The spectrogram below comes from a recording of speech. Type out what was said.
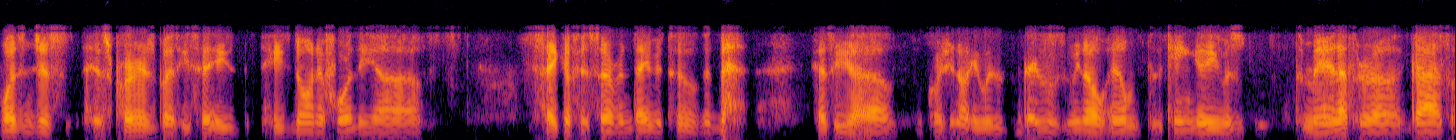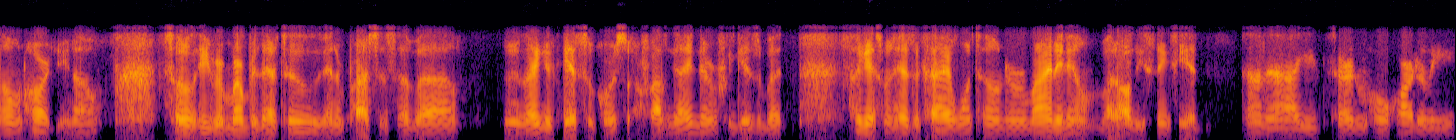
wasn't just his prayers, but he said he's he's doing it for the uh, sake of his servant David too, because he, uh, of course, you know, he was David. Was, we know him, the king. He was the man after uh, God's own heart, you know. So he remembered that too in the process of. uh I guess, of course, our Father God, he never forgets, but I guess when Hezekiah went to him to remind him about all these things he had done and how he served him wholeheartedly,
